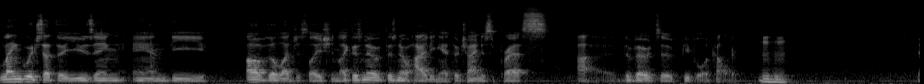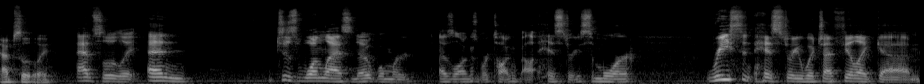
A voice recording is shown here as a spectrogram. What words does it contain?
language that they're using and the of the legislation, like there's no there's no hiding it. They're trying to suppress uh, the votes of people of color. Absolutely. Absolutely. And just one last note when we're as long as we're talking about history, some more recent history, which I feel like um,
